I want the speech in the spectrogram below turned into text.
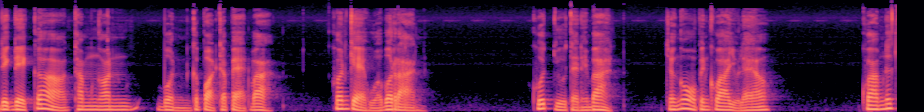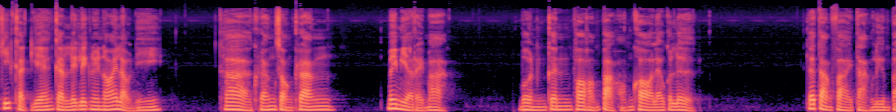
เด็กๆก็ทำงอนบ่นกระปอดกระแปดว่า คนแก่หัวโบราณ คุดอยู่แต่ในบ้าน จะโง่เป็นควายอยู่แล้ว ความนึกคิดขัดแย้งกันเล็ก ๆ น้อย ๆ เหล่านี้ ถ้าครั้งสองครั้ง ไม่มีอะไรมากบ่นกันพอหอมปากหอมคอแล้วก็เลิก และต่างฝ่ายต่างลืมไป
